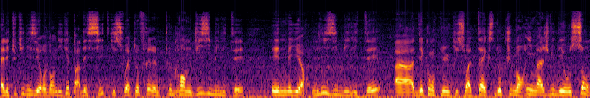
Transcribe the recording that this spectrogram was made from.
elle est utilisée et revendiquée par des sites qui souhaitent offrir une plus grande visibilité et une meilleure lisibilité à des contenus qui soient texte, documents, images, vidéos, sons.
